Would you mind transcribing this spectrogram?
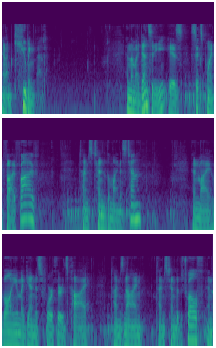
and I'm cubing that. And then my density is 6.55 times 10 to the minus 10. And my volume, again, is 4 thirds pi times 9 times 10 to the 12th, and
